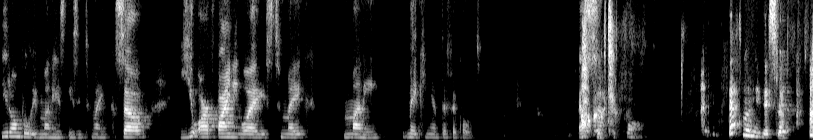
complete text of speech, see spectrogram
You don't believe money is easy to make. So you are finding ways to make money, making it difficult. As Oh, God. that one is a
